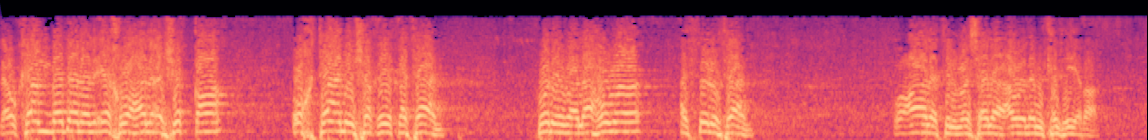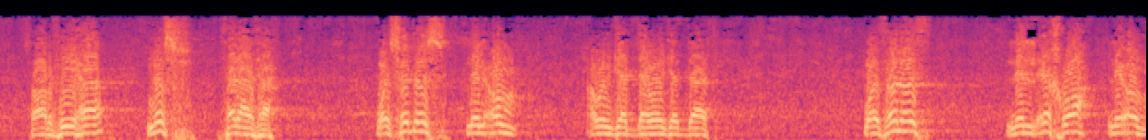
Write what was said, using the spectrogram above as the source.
لو كان بدل الإخوة الأشقة أختان شقيقتان فرض لهما الثلثان. وعالت المسألة عولا كثيرا. صار فيها نصف ثلاثة. وسدس للأم أو الجدة والجدات. وثلث للإخوة لأم.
